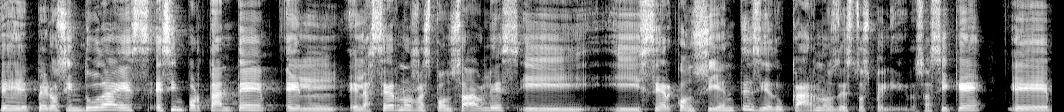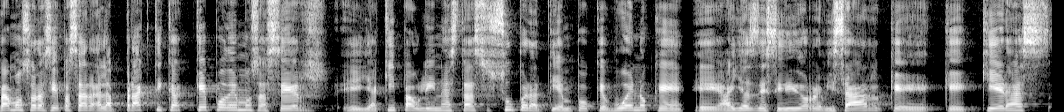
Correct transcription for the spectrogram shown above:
Eh, pero sin duda es, es importante el, el hacernos responsables y, y ser conscientes y educarnos de estos peligros. Así que eh, vamos ahora sí a pasar a la práctica. ¿Qué podemos hacer? Eh, y aquí, Paulina, estás súper a tiempo. Qué bueno que eh, hayas decidido revisar, que, que quieras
